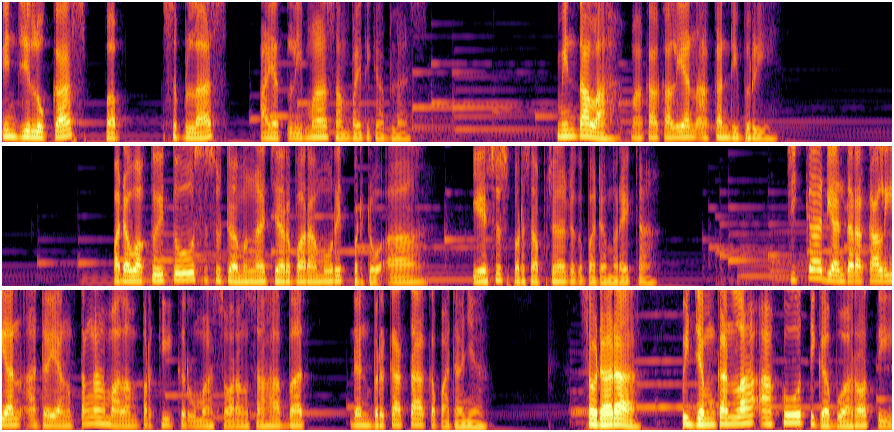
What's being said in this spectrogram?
Injil Lukas bab 11 ayat 5 sampai 13. Mintalah, maka kalian akan diberi. Pada waktu itu, sesudah mengajar para murid berdoa, Yesus bersabda kepada mereka, "Jika di antara kalian ada yang tengah malam pergi ke rumah seorang sahabat dan berkata kepadanya, 'Saudara, Pinjamkanlah aku tiga buah roti,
